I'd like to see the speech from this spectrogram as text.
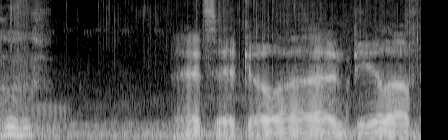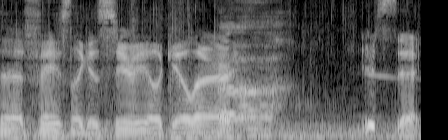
That's it, go on. Peel off that face like a serial killer. Oh, You're sick.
